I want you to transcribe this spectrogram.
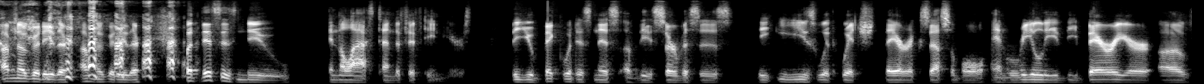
I'm no good either. I'm no good either. But this is new in the last 10 to 15 years. The ubiquitousness of these services, the ease with which they are accessible, and really the barrier of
